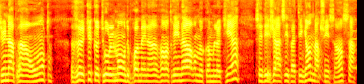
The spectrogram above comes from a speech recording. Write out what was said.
tu n'as pas honte? Veux-tu que tout le monde promène un ventre énorme comme le tien? C'est déjà assez fatigant de marcher sans ça.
